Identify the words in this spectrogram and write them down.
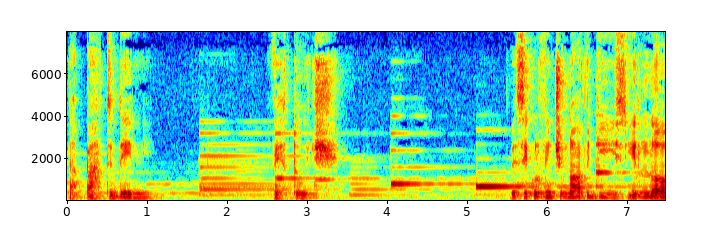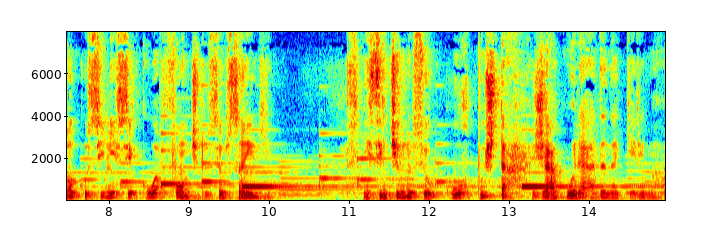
da parte dele virtude. Versículo 29 diz: E logo se lhe secou a fonte do seu sangue, e sentiu no seu corpo estar já curada daquele mal.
